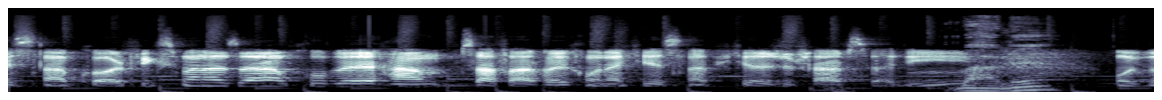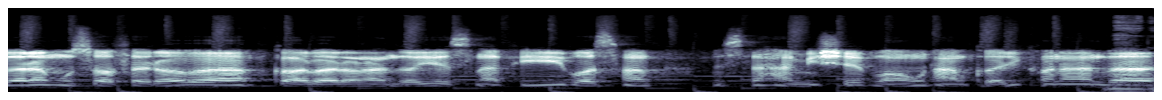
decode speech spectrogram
اسنپ کارفیکس به نظرم خوبه هم سفرهای خونک اسنپی که راجبش حرف زدیم بله. امیدوارم مسافرها و کاربرانندهای اسنپی باز هم مثل همیشه با اون همکاری کنن و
